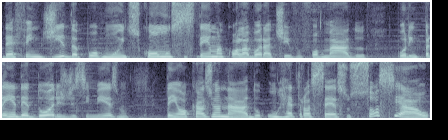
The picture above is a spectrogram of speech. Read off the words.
defendida por muitos como um sistema colaborativo formado por empreendedores de si mesmo, tem ocasionado um retrocesso social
